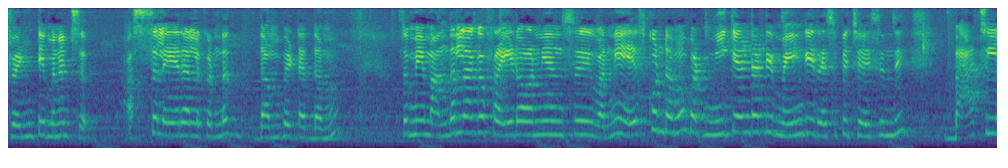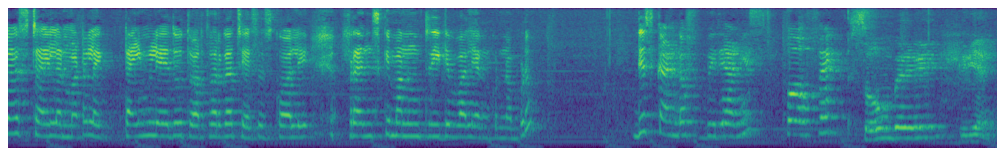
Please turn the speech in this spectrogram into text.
ట్వంటీ మినిట్స్ అస్సలు ఏరెళ్ళకుండా దమ్ పెట్టేద్దాము. సో మేము అందరిలాగా ఫ్రైడ్ ఆనియన్స్ ఇవన్నీ వేసుకుంటాము. బట్ మీకేంటంటే మెయిన్గా ఈ రెసిపీ చేసింది బ్యాచులర్ స్టైల్ అనమాట లైక్ టైం లేదు త్వర త్వరగా చేసేసుకోవాలి. ఫ్రెండ్స్కి మనం ట్రీట్ ఇవ్వాలి అనుకున్నప్పుడు this kind of biryanis perfect సోంబేరి biryani.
